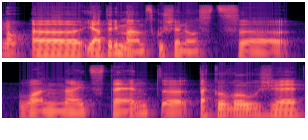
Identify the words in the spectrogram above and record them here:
No. Uh, já tedy mám zkušenost s uh, One Night Stand, uh, takovou, že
